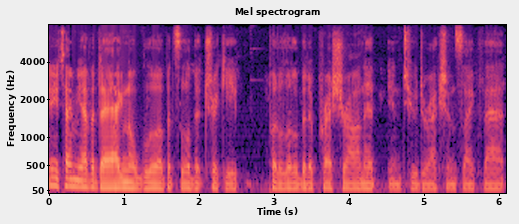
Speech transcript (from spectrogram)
Anytime you have a diagonal glue up it's a little bit tricky. Put a little bit of pressure on it in two directions like that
